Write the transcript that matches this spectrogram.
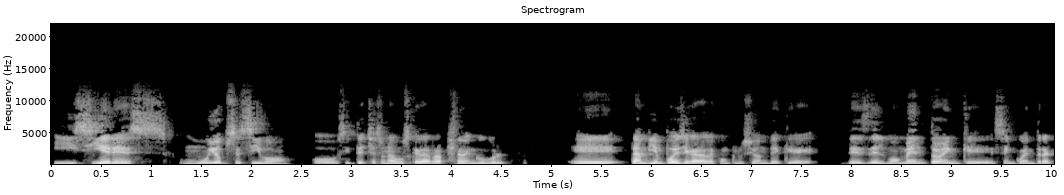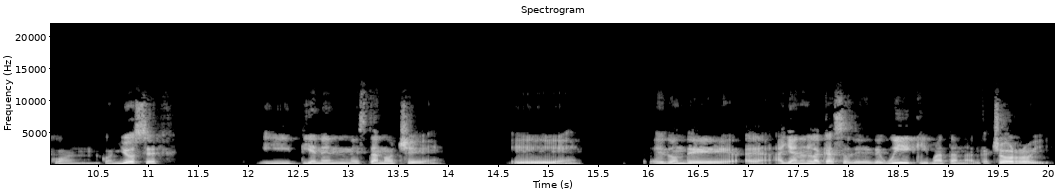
Y si eres muy obsesivo, o si te echas una búsqueda rápida en Google, eh, también puedes llegar a la conclusión de que desde el momento en que se encuentra con, con Joseph y tienen esta noche eh, donde allanan la casa de, de Wick y matan al cachorro y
